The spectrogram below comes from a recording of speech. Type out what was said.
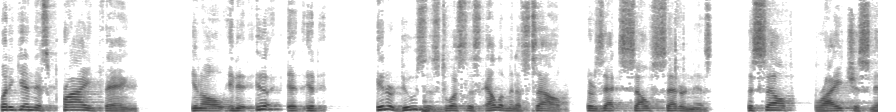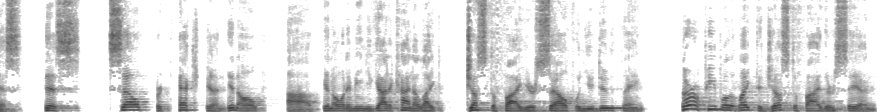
But again, this pride thing, you know, and it, it, it introduces to us this element of self. There's that self centeredness, the self righteousness, this self protection. You know, uh, you know what I mean? You got to kind of like justify yourself when you do things. There are people that like to justify their sin.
